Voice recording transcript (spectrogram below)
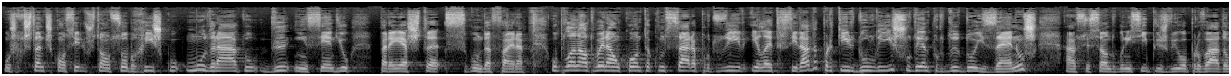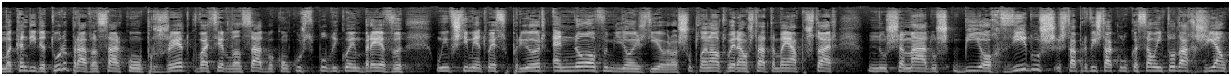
Os restantes conselhos estão sob risco moderado de incêndio para esta segunda-feira. O Planalto Beirão conta começar a produzir eletricidade a partir do lixo dentro de dois anos. A Associação de Municípios viu aprovada uma candidatura para avançar com o projeto, que vai ser lançado a concurso público em breve. O investimento é superior a 9 milhões de euros. O Planalto Beirão está também a apostar nos chamados biorresíduos. Está prevista a colocação em toda a região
